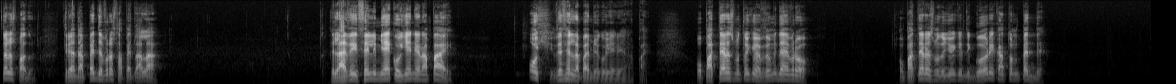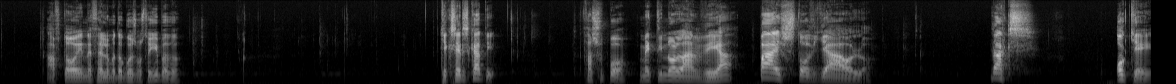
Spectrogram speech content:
Τέλος πάντων, 35 ευρώ στα πέταλα. Δηλαδή θέλει μια οικογένεια να πάει. Όχι, δεν θέλει να πάει μια οικογένεια να πάει. Ο πατέρας με το γιο 70 ευρώ. Ο πατέρας με το γιο και την κόρη 105. Αυτό είναι θέλουμε τον κόσμο στο γήπεδο. Και ξέρεις κάτι. Θα σου πω. Με την Ολλανδία πάει στο διάολο. Εντάξει. OK. Okay.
